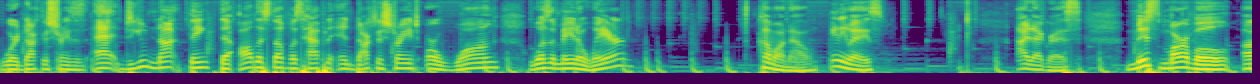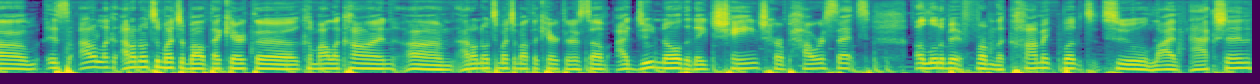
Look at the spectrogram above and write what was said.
where Doctor Strange is at. Do you not think that all this stuff was happening and Doctor Strange or Wong wasn't made aware? Come on now. Anyways, I digress. Miss Marvel, um, it's I don't like I don't know too much about that character Kamala Khan. Um, I don't know too much about the character herself. I do know that they changed her power sets a little bit from the comic book to live action.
